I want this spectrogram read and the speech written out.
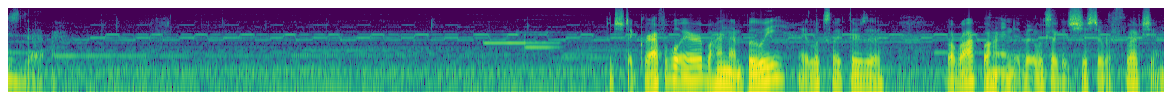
Is that? Just a graphical error behind that buoy? It looks like there's a, a rock behind it, but it looks like it's just a reflection.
